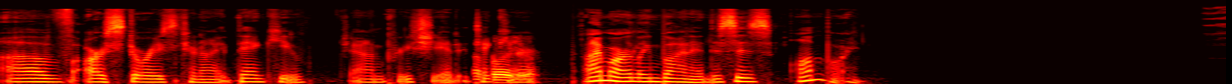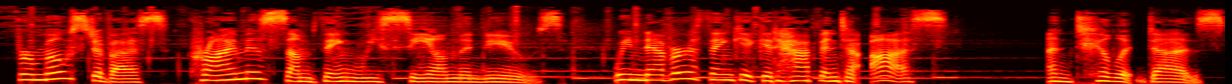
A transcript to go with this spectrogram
of our stories tonight. Thank you, John. Appreciate it. Take care. I'm Arlene Bynon. This is On Point. For most of us, crime is something we see on the news. We never think it could happen to us until it does.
